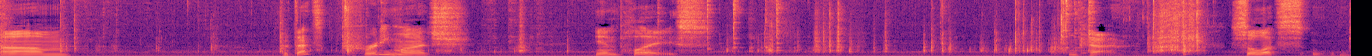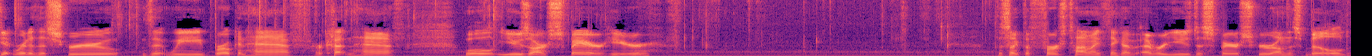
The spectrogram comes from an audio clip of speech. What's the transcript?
um, but that's pretty much in place. Okay. So let's get rid of the screw that we broke in half or cut in half. We'll use our spare here. It's like the first time I think I've ever used a spare screw on this build,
